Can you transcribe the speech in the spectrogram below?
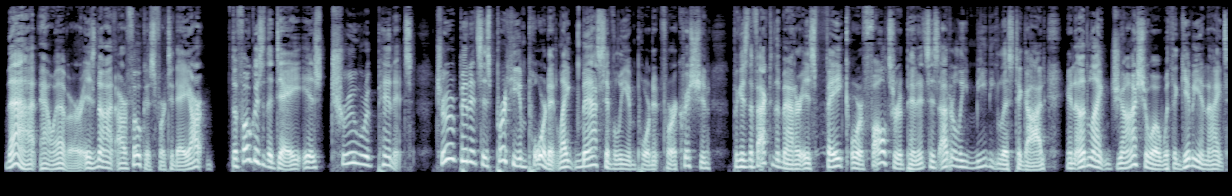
That, however, is not our focus for today. Our, the focus of the day is true repentance. True repentance is pretty important, like massively important for a Christian, because the fact of the matter is fake or false repentance is utterly meaningless to God, and unlike Joshua with the Gibeonites,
